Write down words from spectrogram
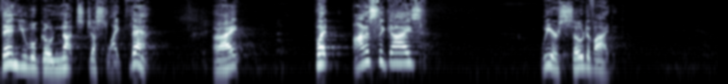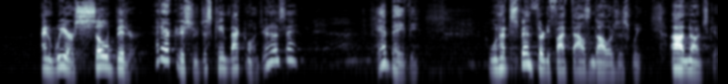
then you will go nuts just like that. All right? But honestly, guys, we are so divided. And we are so bitter. That air conditioner just came back on. Do you know what I'm saying? Yeah, baby. I won't have to spend $35,000 this week. Uh, no, I'm just kidding.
